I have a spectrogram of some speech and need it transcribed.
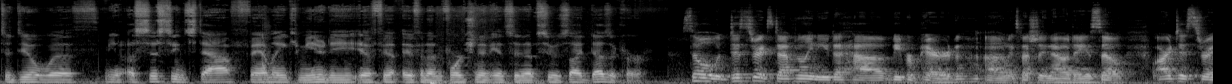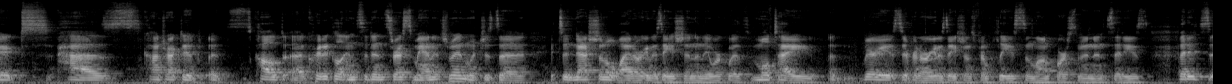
to deal with you know, assisting staff, family, and community if, if an unfortunate incident of suicide does occur? So districts definitely need to have be prepared, um, especially nowadays. So our district has contracted. It's called uh, Critical Incident Stress Management, which is a it's a national wide organization, and they work with multi uh, various different organizations from police and law enforcement and cities. But it's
